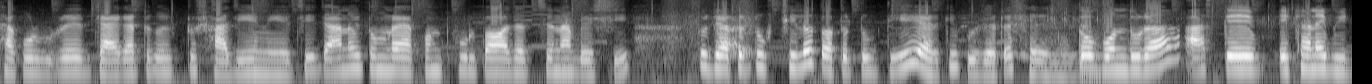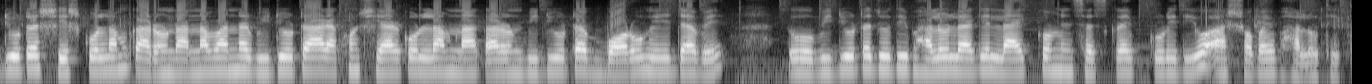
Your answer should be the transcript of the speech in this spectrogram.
ঠাকুরের জায়গাটুকু একটু সাজিয়ে নিয়েছি। জানোই তোমরা এখন ফুল পাওয়া যাচ্ছে না বেশি, তো যতটুক ছিল ততটুক দিয়েই আর কি পুজোটা সেরে নিই তো বন্ধুরা, আজকে এখানে ভিডিওটা শেষ করলাম, কারণ রান্নাবান্নার ভিডিওটা আর এখন শেয়ার করলাম না, কারণ ভিডিওটা বড় হয়ে যাবে। তো ভিডিওটা যদি ভালো লাগে লাইক কমেন্ট সাবস্ক্রাইব করে দিও, আর সবাই ভালো থেকো।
